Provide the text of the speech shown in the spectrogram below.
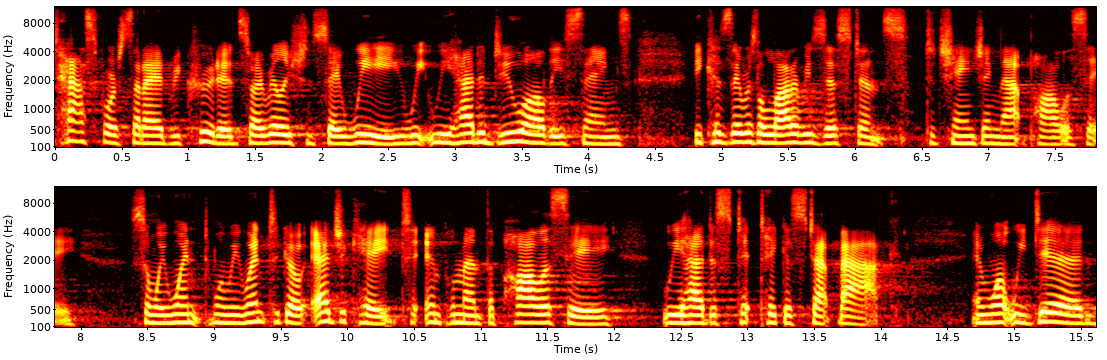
task force that I had recruited, so I really should say we. we. We had to do all these things because there was a lot of resistance to changing that policy. So we went, when we went to go educate to implement the policy, we had to take a step back. And what we did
